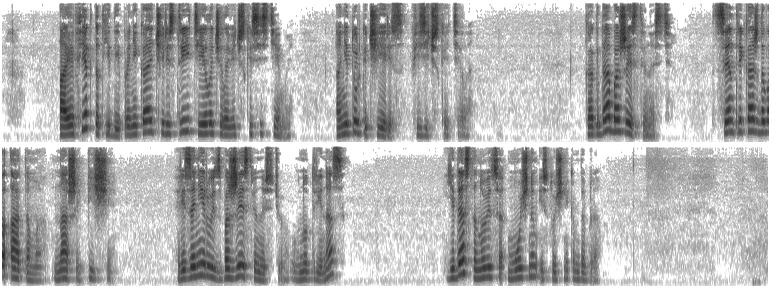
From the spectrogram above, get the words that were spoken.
а эффект от еды проникает через три тела человеческой системы, а не только через физическое тело. Когда божественность в центре каждого атома нашей пищи – резонирует с божественностью внутри нас, еда становится мощным источником добра.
